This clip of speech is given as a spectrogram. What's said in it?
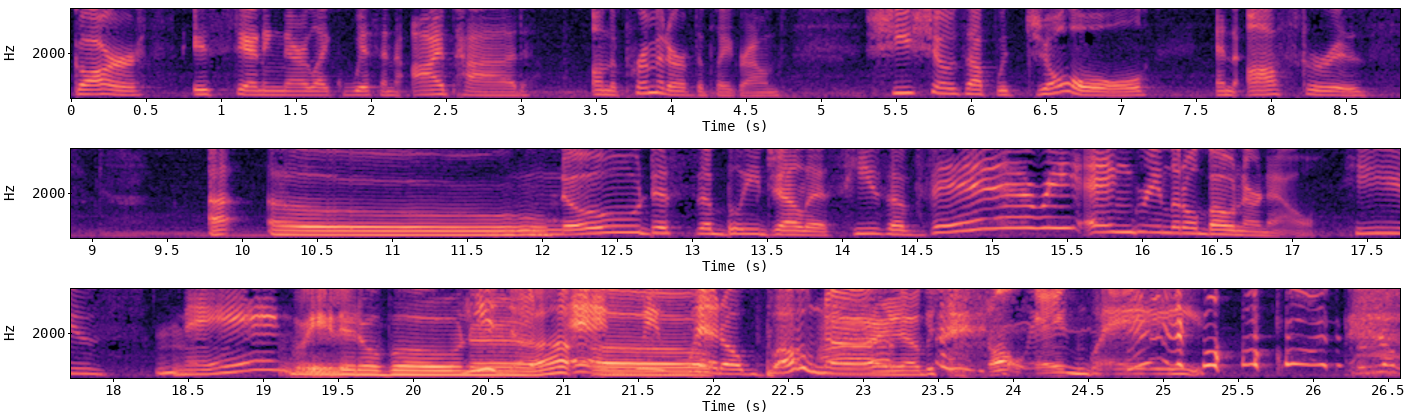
Garth is standing there like with an iPad on the perimeter of the playground. She shows up with Joel, and Oscar is Uh oh, noticeably jealous. He's a very angry little boner now. He's angry little boner. he's an Uh-oh. angry little boner. I'm so angry. oh my god! Look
